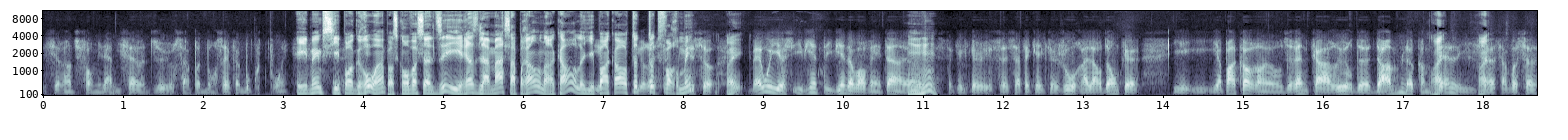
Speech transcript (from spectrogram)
il s'est rendu formidable, il sert dur, ça n'a pas de bon sens, il fait beaucoup de points. Et même s'il n'est pas gros, hein, parce qu'on va se le dire, il reste de la masse à prendre encore, là, il n'est pas encore tout, tout formé. C'est ça. Oui. Ben oui, il vient, il vient d'avoir 20 ans, mm-hmm. ça, fait quelques, ça fait quelques jours. Alors donc, euh, il n'y a pas encore, on dirait, une carrure d'homme là, comme tel. Il, ça, va se,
